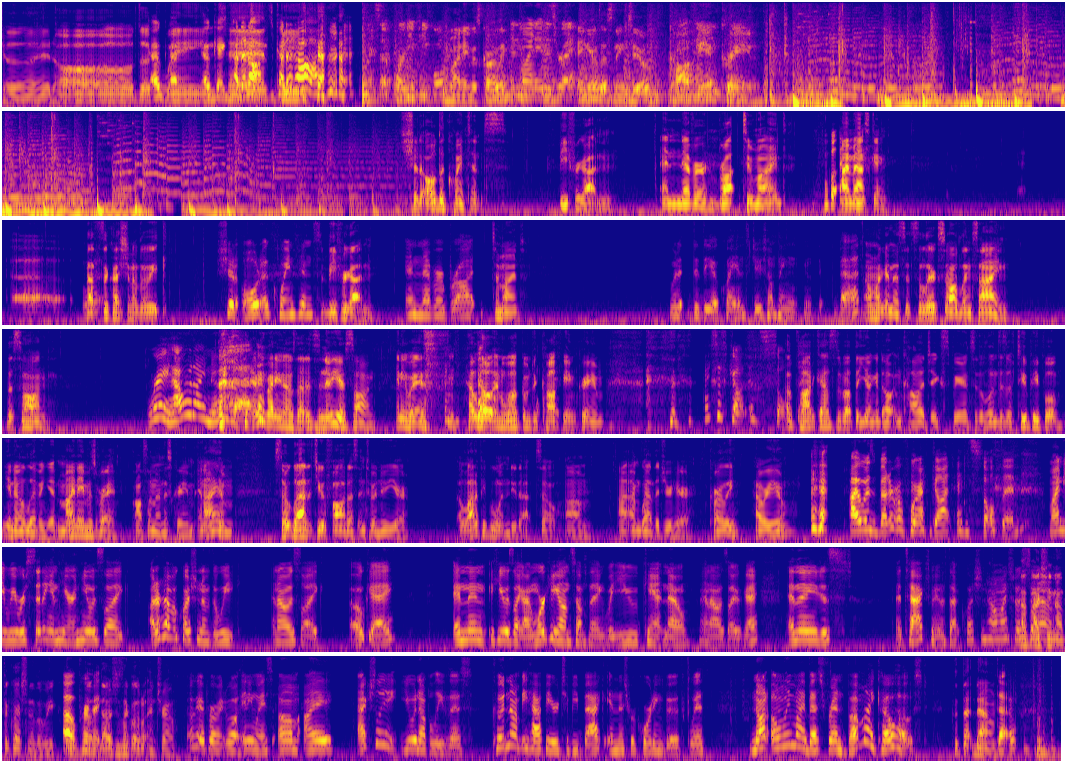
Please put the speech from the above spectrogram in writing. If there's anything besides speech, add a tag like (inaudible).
Should old Okay, acquaintance okay, cut it off. Cut be- it off. (laughs) What's up, party people? My name is Karleigh, And my name is Rae. and you're listening to Koffee and cReam. Should old acquaintance be forgotten and never brought to mind? What? I'm asking. Uh, That's the question of the week. Should old acquaintance Be forgotten and never brought? to mind. What did the acquaintance do something bad? Oh my goodness, it's the lyrics to Auld Lang Syne. The song. Rae, how would I know (laughs) that? Everybody knows that. It's a New Year's song. Anyways, (laughs) hello and welcome to Koffee and cReam, (laughs) I just got insulted. a podcast about the young adult and college experience through the lenses of two people, you know, living it. My name is Rae, also known as Cream, and I am so glad that you have followed us into a new year. A lot of people wouldn't do that, so um, I- I'm glad that you're here. Karleigh, how are you? (laughs) I was better before I got insulted. Mind you, we were sitting in here and he was like, I don't have a question of the week. And I was like, okay. And then he was like, I'm working on something, but you can't know. And I was like, okay. And then he just attacked me with that question. How am I supposed That's to know? actually not the question of the week. Oh, perfect. That, was just like a little intro. Okay, perfect. Well, anyways, um, I actually, you would not believe this. Could not be happier to be back in this recording booth with not only my best friend but my co-host. Put that down. That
